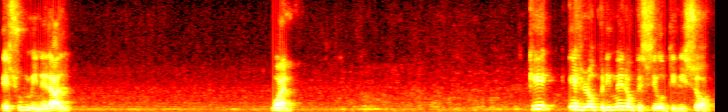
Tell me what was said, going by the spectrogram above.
es un mineral. Bueno, ¿qué es lo primero que se utilizó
